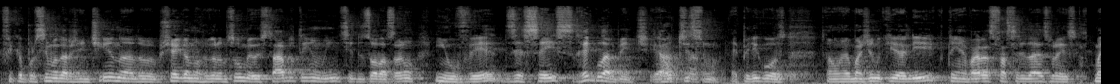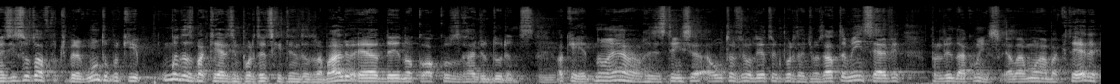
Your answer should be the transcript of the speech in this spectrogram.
fica por cima da Argentina, do, chega no Rio Grande do Sul, meu estado tem um índice de isolação em UV 16 regularmente, é claro, altíssimo, é perigoso. Então eu imagino que ali tenha várias facilidades para isso. Mas isso eu te pergunto porque uma das bactérias importantes que tem no trabalho é a Adeinococcus radiodurans. Hum. Ok, não é a resistência a ultravioleta importante, mas ela também serve para lidar com isso. Ela é uma bactéria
